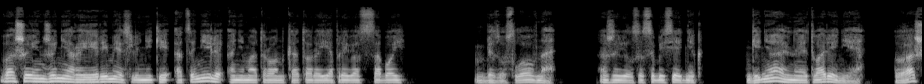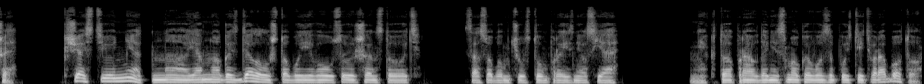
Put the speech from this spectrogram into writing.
Ваши инженеры и ремесленники оценили аниматрон, который я привез с собой? Безусловно, оживился собеседник. Гениальное творение. Ваше? К счастью, нет, но я много сделал, чтобы его усовершенствовать, с особым чувством произнес я. Никто, правда, не смог его запустить в работу.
